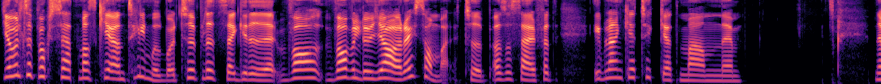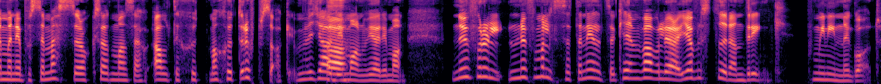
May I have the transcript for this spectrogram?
Jag vill typ också säga att man ska göra en till moodboard. Typ lite så grejer. Vad, vad vill du göra i sommar? Typ. Alltså så här, för att ibland kan jag tycka att man eh, när man är på semester också att man så här, alltid skjut, man skjuter upp saker. Men vi gör det Ja. imorgon, vi gör det imorgon. Nu får, du, nu får man liksom sätta ner lite. Okej, men vad vill jag göra? Jag vill styra en drink på min innergård.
